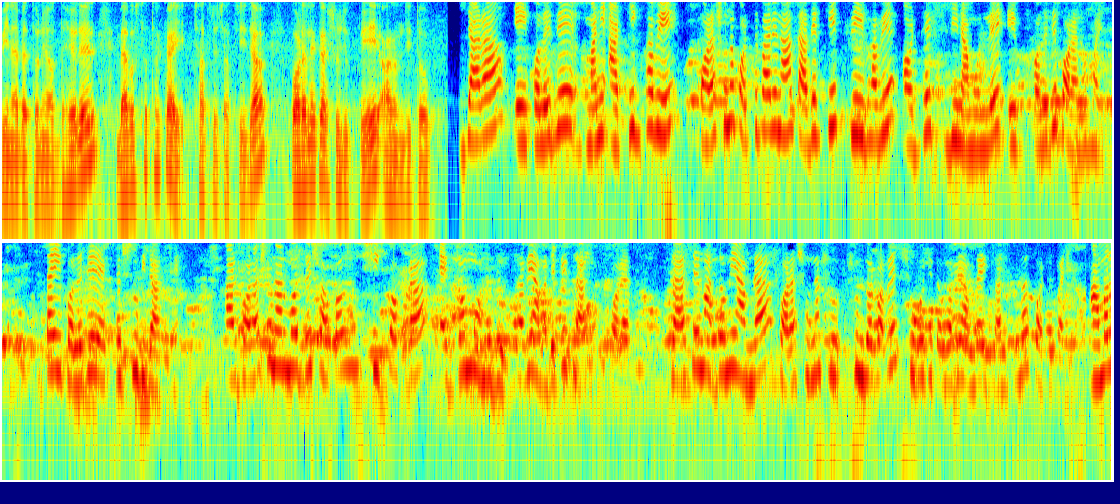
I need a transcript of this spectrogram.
বিনা বেতনে অধ্যয়নের ব্যবস্থা থাকায় ছাত্রছাত্রীরা পড়ালেখার সুযোগ পেয়ে আনন্দিত। যারা এই কলেজে মানে আর্থিকভাবে পড়াশোনা করতে পারে না, তাদেরকে ফ্রিভাবে অর্ধেক বিনামূল্যে এই কলেজে পড়ানো হয়। তাই এই কলেজের একটা সুবিধা আছে। আর পড়াশোনার মধ্যে সকল শিক্ষকরা একদম মনোযোগভাবে আমাদেরকে ক্লাস করান। ক্লাসের মাধ্যমে আমরা পড়াশোনা সুন্দরভাবে, সুগঠিতভাবে আমরা এই ক্লাসগুলো করতে পারি। আমার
